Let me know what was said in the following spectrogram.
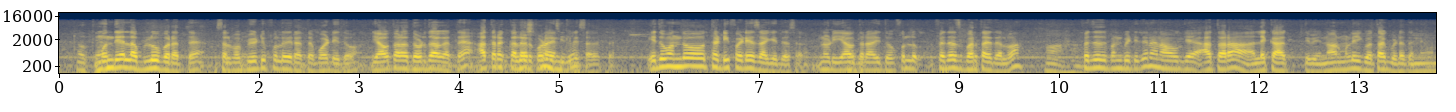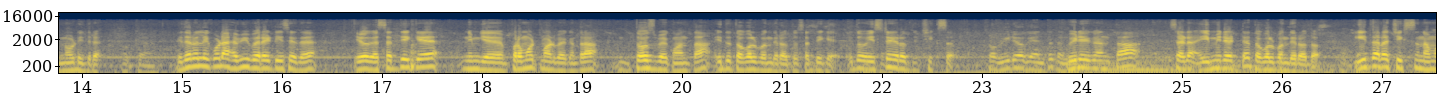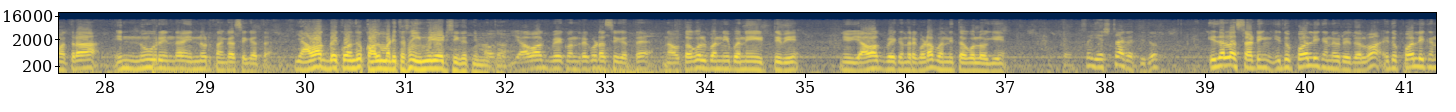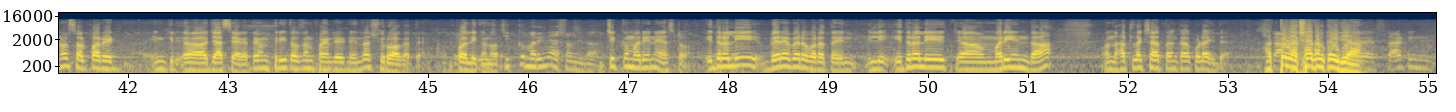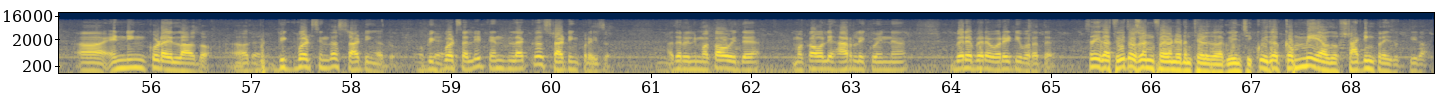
ಮುಂದೆ ಎಲ್ಲ ಬ್ಲೂ ಬರುತ್ತೆ. ಸ್ವಲ್ಪ ಬ್ಯೂಟಿಫುಲ್ ಇರುತ್ತೆ ಬಾಡಿ ಇದು. ಯಾವ ತರ ದೊಡ್ಡದಾಗುತ್ತೆ ಆ ತರ ಕಲರ್ ಕೂಡ ಇನ್ಕ್ರೀಸ್ ಆಗುತ್ತೆ. ಇದು ಒಂದು ತರ್ಟಿ ಫೈವ್ ಡೇಸ್ ಆಗಿದೆ ಸರ್. ನೋಡಿ ಯಾವ ತರ ಇದು ಫುಲ್ ಫೆದರ್ಸ್ ಬರ್ತಾ ಇದೆ ಅಲ್ವಾ? ಫೆದರ್ಸ್ ಬಂದ್ಬಿಟ್ಟಿದ್ರೆ ನಾವು ಆ ತರ ಲೆಕ್ಕ ಹಾಕ್ತಿವಿ. ನಾರ್ಮಲಿ ಗೊತ್ತಾಗ್ಬಿಡುತ್ತೆ ನೀವು ನೋಡಿದ್ರೆ. ಇದರಲ್ಲಿ ಕೂಡ ಹೆವಿ ವೆರೈಟೀಸ್ ಇದೆ. ಇವಾಗ ಸದ್ಯಕ್ಕೆ ನಿಮಗೆ ಪ್ರಮೋಟ್ ಮಾಡ್ಬೇಕಂತ ತೋರಿಸ್ಬೇಕು ಅಂತ ಇದು ತಗೊಳ್ ಬಂದಿರೋದು ಸದ್ಯಕ್ಕೆ. ಇದು ಇಷ್ಟೇ ಇರೋದು ಚಿಕ್ಸ್. ವಿಡಿಯೋಗೆ ಅಂತ ತಂದು- ಅಂತ ಸಡ ಇಮಿಡಿಯೇಟ್ ತಗೊಳ್ ಬಂದಿರೋದು. ಈ ಥರ ಚಿಕ್ಸ್ ನಮ್ಮ ಹತ್ರ ಇನ್ನೂರಿಂದ ಇನ್ನೂರು ತನಕ ಸಿಗುತ್ತೆ. ಯಾವಾಗ ಬೇಕು ಅಂದ್ರೆ ಕಾಲ್ ಮಾಡಿದ ತಕ್ಷಣ ಇಮಿಡಿಯೇಟ್ ಸಿಗುತ್ತೆ ನಿಮ್ಮ ಹತ್ರ. ಯಾವಾಗ ಬೇಕು ಅಂದರೆ ಕೂಡ ಸಿಗುತ್ತೆ. ನಾವು ತಗೊಳ್ ಬನ್ನಿ ಬನ್ನಿ ಇಡ್ತೀವಿ ನೀವು ಯಾವಾಗ ಬೇಕಂದ್ರೆ ಕೂಡ ಬನ್ನಿ ತಗೊಳೋಗಿ ಸೊ ಎಷ್ಟಾಗತ್ತೆ ಇದು? ಇದೆಲ್ಲ ಸ್ಟಾರ್ಟಿಂಗ್ ಇದು ಪರ್ಲಿ ಕನ್ನೂರು ಇದಲ್ವಾ ಇದು ಪರ್ಲಿ ಕನ್ನೂರು ಸ್ವಲ್ಪ ರೇಟ್ ಇನ್ಕ್ರಿ ಜಾಸ್ತಿ ಆಗುತ್ತೆ. ಒಂದು ತ್ರೀ ತೌಸಂಡ್ ಫೈವ್ ಹಂಡ್ರೆಡಿಂದ ಶುರು ಆಗುತ್ತೆ ಪರ್ಲಿ ಕನ್ನೂರು ಚಿಕ್ಕ ಮರಿನೇ ಅಷ್ಟೊಂದಿದೆ ಚಿಕ್ಕ ಮರಿನೇ ಎಷ್ಟು ಇದರಲ್ಲಿ ಬೇರೆ ಬೇರೆ ಬರುತ್ತೆ. ಇಲ್ಲಿ ಇದರಲ್ಲಿ ಮರಿಯಿಂದ ಒಂದು ಹತ್ತು ಲಕ್ಷ ತನಕ ಕೂಡ ಇದೆ. ಹತ್ತು ಲಕ್ಷ ತನಕ ಇದೆಯಾ? ಸ್ಟಾರ್ಟಿಂಗ್ ಎಂಡಿಂಗ್ ಕೂಡ ಇಲ್ಲ ಅದು. ಬಿಗ್ ಬರ್ಡ್ಸ್ ಇಂದ ಸ್ಟಾರ್ಟಿಂಗ್ ಅದು. ಬಿಗ್ ಬರ್ಡ್ಸ್ ಅಲ್ಲಿ ಟೆನ್ ಲ್ಯಾಕ್ ಸ್ಟಾರ್ಟಿಂಗ್ ಪ್ರೈಸ್ ಅದರಲ್ಲಿ ಮಕಾವ್ ಇದೆ. ಮಕಾವಲ್ಲಿ ಹಾರ್ಲಿ ಕ್ವಿನ್ ಬೇರೆ ಬೇರೆ ವೆರೈಟಿ ಬರುತ್ತೆ. ಸರ್ ಈಗ ತ್ರೀ ತೌಸಂಡ್ ಫೈವ್ ಹಂಡ್ರೆಡ್ ಅಂತ ಹೇಳಿದ್ರೆ ಗ್ರೀನ್ ಚಿಕ್ಕು ಇದು ಕಮ್ಮಿ ಯಾವುದು? ಸ್ಟಾರ್ಟಿಂಗ್ ಪ್ರೈಸ್ ತೀರಾ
